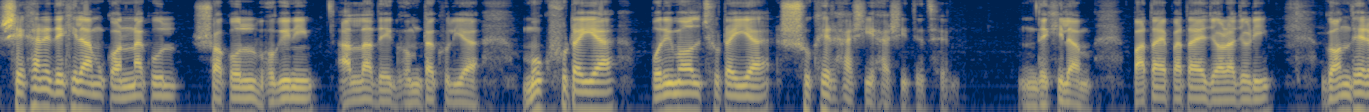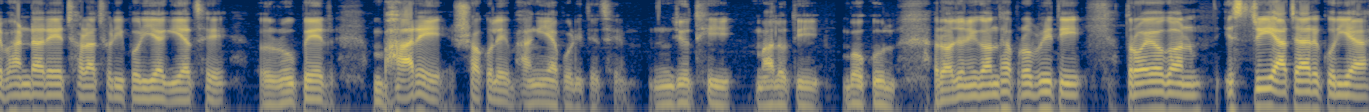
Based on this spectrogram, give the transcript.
সেখানে দেখিলাম কন্যাকুল, সকল ভগিনী আহ্লাদে ঘোমটা খুলিয়া, মুখ ফুটাইয়া, পরিমল ছুটাইয়া সুখের হাসি হাসিতেছে। দেখিলাম পাতায় পাতায় জড়াজড়ি, গন্ধের ভাণ্ডারে ছড়াছড়ি পড়িয়া গিয়াছে, রূপের ভারে সকলে ভাঙিয়া পড়িতেছে। যুথি মালতী, বকুল, রজনীগন্ধা প্রভৃতি ত্রয়গণ স্ত্রী আচার করিয়া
